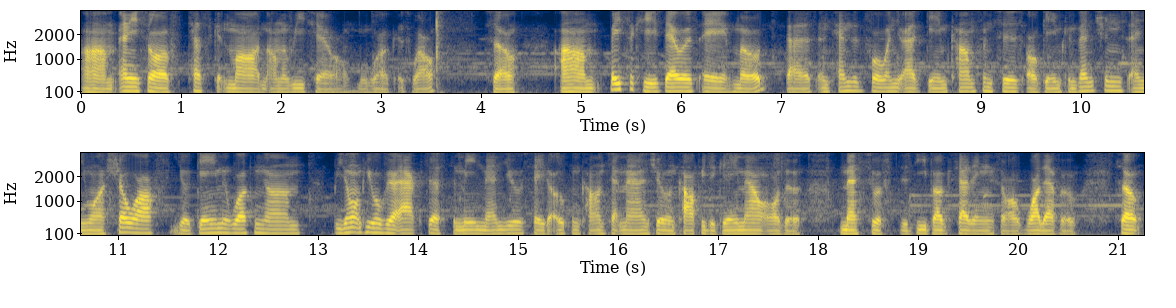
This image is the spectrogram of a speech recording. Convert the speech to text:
um, any sort of test kit mod on the retail will work as well. So um, basically there is a mode that is intended for when you're at game conferences or game conventions and you want to show off your game you're working on but you don't want people to access the main menu, say the Open Content Manager, and copy the game out, or to mess with the debug settings, or whatever. So,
